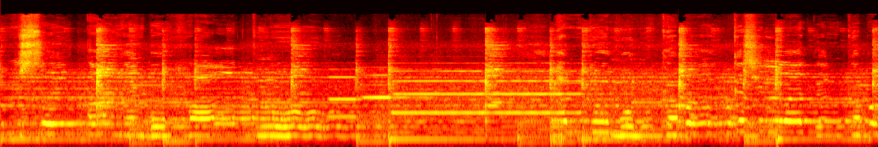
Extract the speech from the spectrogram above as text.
kung unsay ang buhato Handumon ka ba, kasilagan ka ba,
